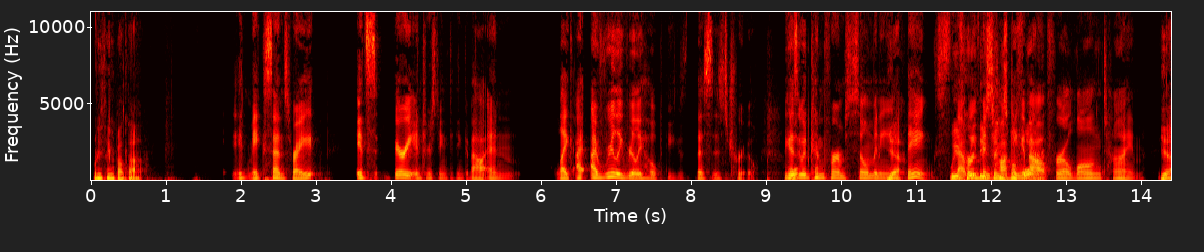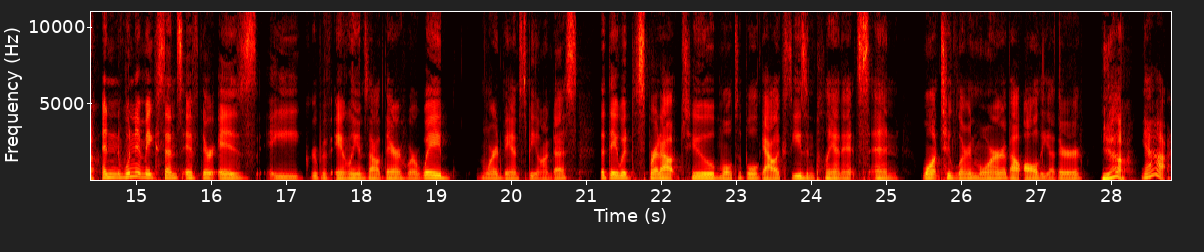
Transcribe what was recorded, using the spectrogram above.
What do you think about that? It makes sense, right? It's very interesting to think about. And like, I, I really, really hope these, this is true because Well- it would confirm so many Yeah. things We've that heard we've been things talking before. about for a long time. Yeah. And wouldn't it make sense if there is a group of aliens out there who are way more advanced beyond us that they would spread out to multiple galaxies and planets and want to learn more about all the other Yeah. yeah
